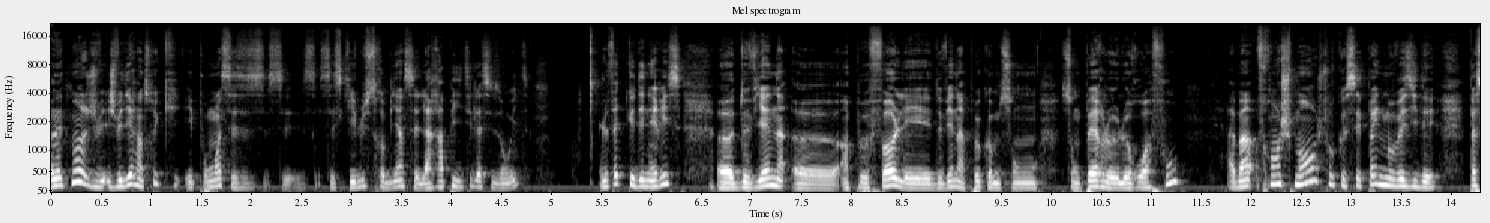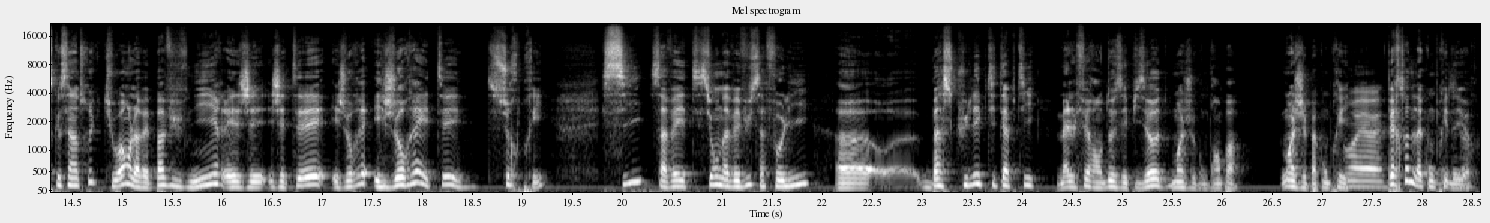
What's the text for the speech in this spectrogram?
honnêtement, je vais, je vais dire un truc, et pour moi, c'est ce qui illustre bien, c'est la rapidité de la saison 8. Le fait que Daenerys euh, devienne euh, un peu folle et devienne un peu comme son, son père, le, le roi fou, ah ben, franchement, je trouve que c'est pas une mauvaise idée. Parce que c'est un truc, tu vois, on l'avait pas vu venir, et j'étais, et j'aurais, et j'aurais été surpris si ça avait été, si on avait vu sa folie euh, basculer petit à petit. Mais le faire en deux épisodes, moi je comprends pas. Moi j'ai pas compris. Ouais, ouais. Personne l'a compris d'ailleurs.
